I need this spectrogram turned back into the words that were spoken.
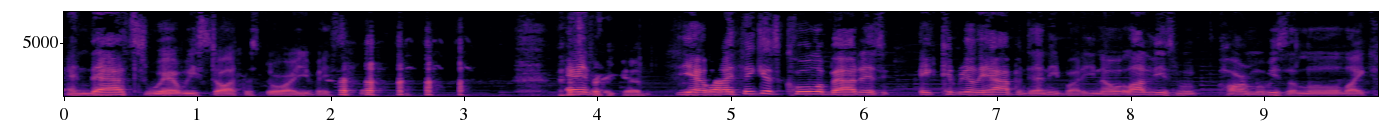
And that's where we start the story, basically. That's and, pretty good. Yeah, what I think is cool about it is it could really happen to anybody. You know, a lot of these horror movies are a little like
